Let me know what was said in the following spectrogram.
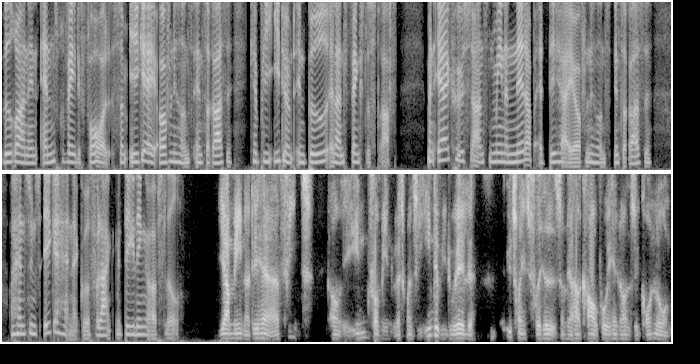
vedrørende en andens private forhold, som ikke er i offentlighedens interesse, kan blive idømt en bøde eller en fængselsstraf. Men Erik Høgh Sørensen mener netop, at det her er i offentlighedens interesse, og han synes ikke, at han er gået for langt med deling af opslaget. Jeg mener, det her er fint og inden for min hvad skal man sige, individuelle ytringsfrihed, som jeg har krav på i henhold til grundloven.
